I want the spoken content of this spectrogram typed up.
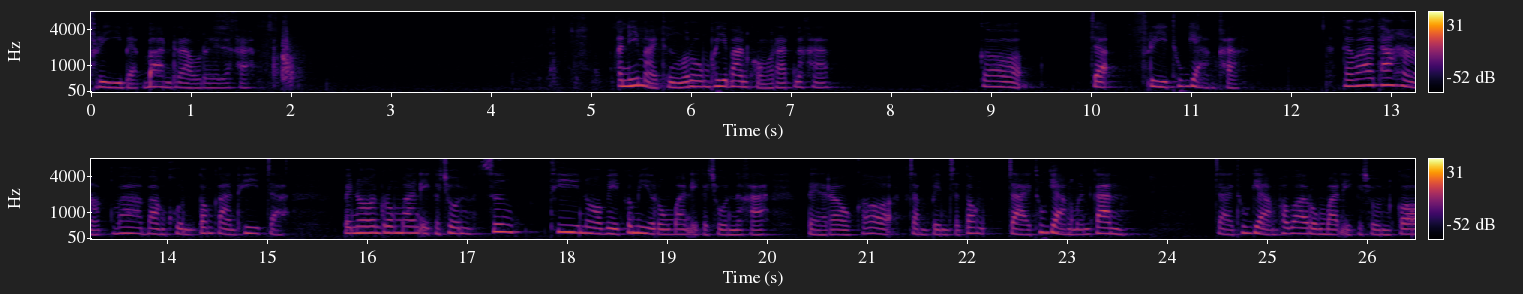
ฟรีแบบบ้านเราเลยนะคะ อันนี้หมายถึงโรงพยาบาลของรัฐนะคะ ก็จะฟรีทุกอย่างค่ะ แต่ว่าถ้าหากว่าบางคนต้องการที่จะไปนอนโรงพยาบาลเอกชน ซึ่งที่นอร์เวย์ก็มีโรงพยาบาลเอกชนนะคะ แต่เราก็จำเป็นจะต้องจ่ายทุกอย่างเหมือนกัน จ่ายทุกอย่างเพราะว่าโรงพยาบาลเอกชนก็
